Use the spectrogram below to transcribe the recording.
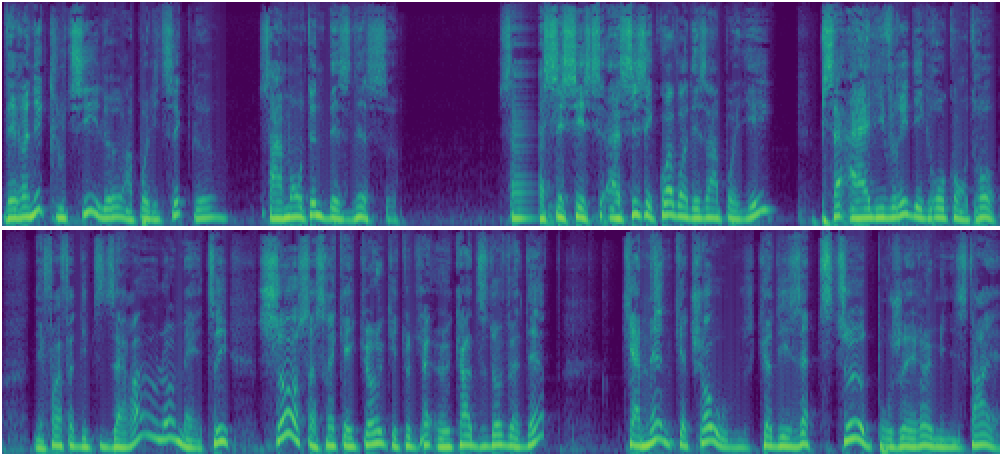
Véronique Cloutier, là, en politique, là, ça a monté une business, ça. Ça, c'est, c'est, quoi avoir des employés, puis ça a livré des gros contrats. Des fois, elle a fait des petites erreurs, là, mais tu sais, ça, ça serait quelqu'un qui est un candidat vedette qui amène quelque chose, qui a des aptitudes pour gérer un ministère.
